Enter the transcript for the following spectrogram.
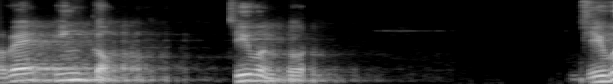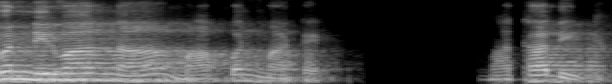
હવે ઇન્કમ જીવન ધોરણ. જીવન નિર્વાહના માપન માટે માથાદીઠ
